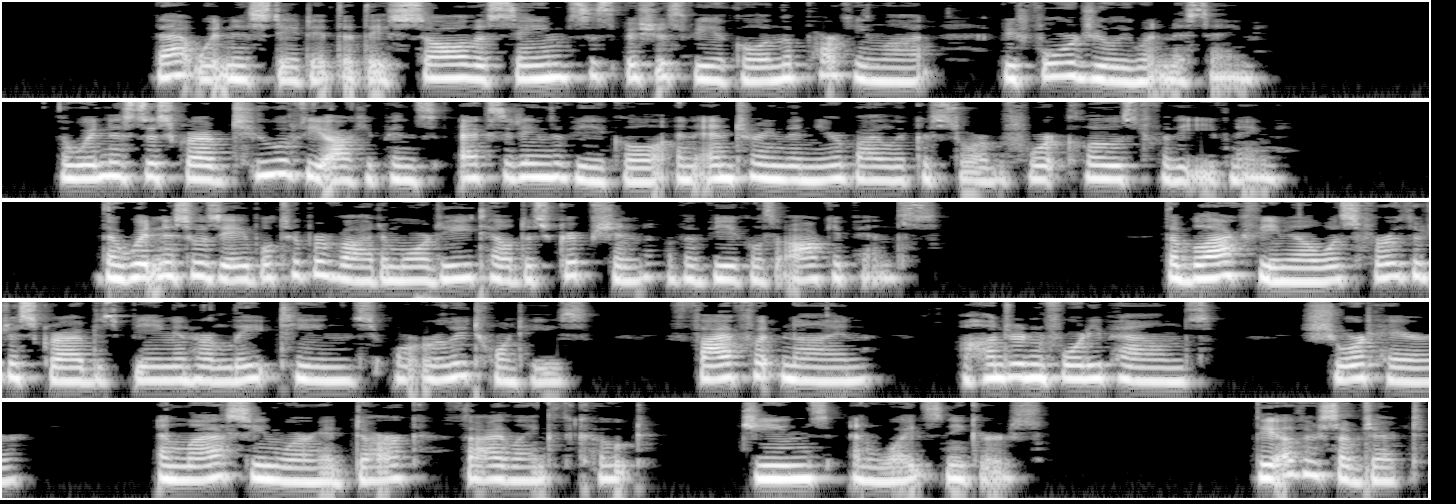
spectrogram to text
That witness stated that they saw the same suspicious vehicle in the parking lot before Julie went missing. The witness described two of the occupants exiting the vehicle and entering the nearby liquor store before it closed for the evening. The witness was able to provide a more detailed description of the vehicle's occupants. The black female was further described as being in her late teens or early twenties, five foot nine, 140 pounds, short hair, and last seen wearing a dark, thigh length coat, jeans, and white sneakers. The other subject,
